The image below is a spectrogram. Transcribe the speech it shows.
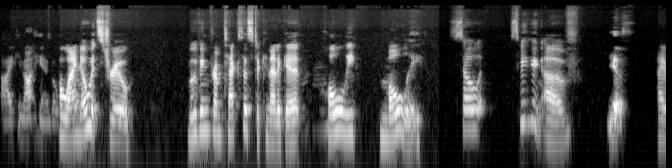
I cannot handle. oh, I know it's true. Moving from Texas to Connecticut, holy moly. So, speaking of Yes. I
